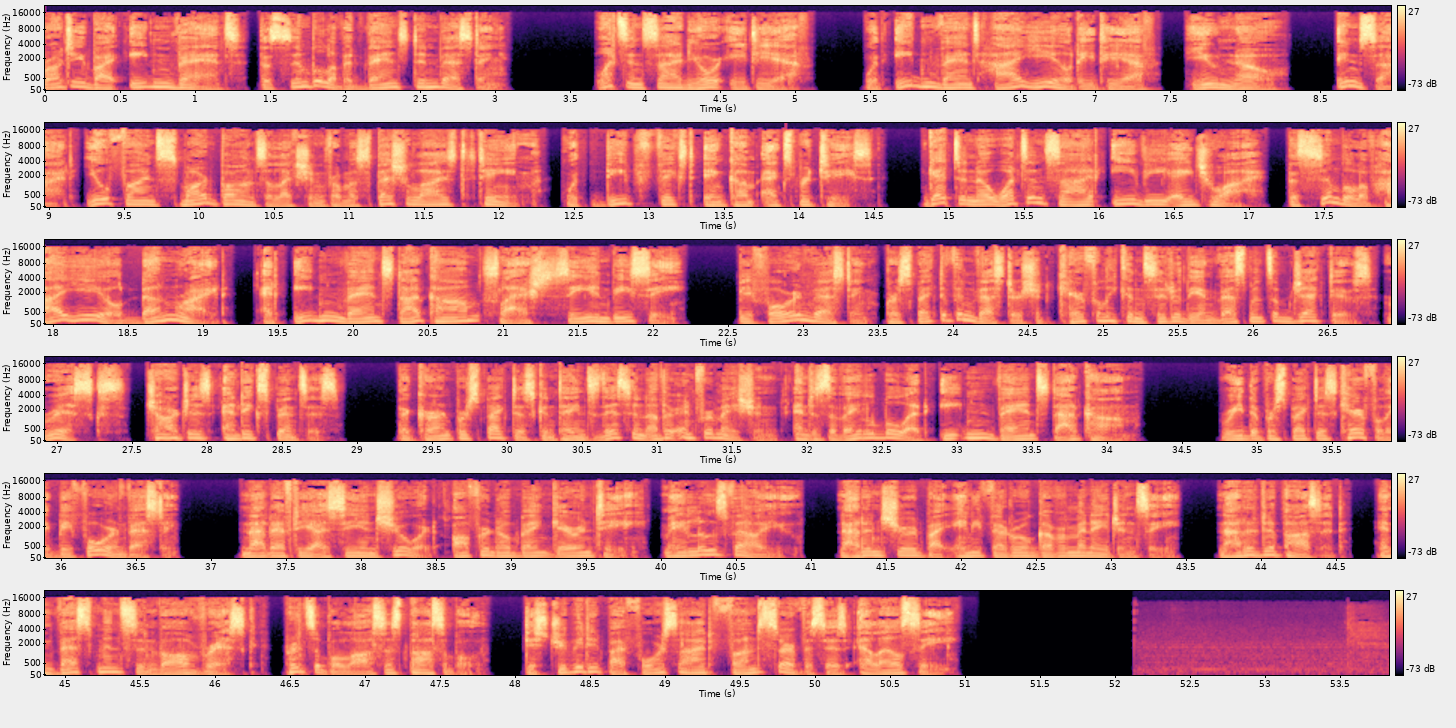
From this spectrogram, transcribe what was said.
Brought to you by Eaton Vance, the symbol of advanced investing. What's inside your ETF? With Eaton Vance High Yield ETF, you know. Inside, you'll find smart bond selection from a specialized team with deep fixed income expertise. Get to know what's inside EVHY, the symbol of high yield done right at eatonvance.com slash CNBC. Before investing, prospective investors should carefully consider the investment's objectives, risks, charges, and expenses. The current prospectus contains this and other information and is available at eatonvance.com. Read the prospectus carefully before investing. not FDIC insured, offer no bank guarantee, may lose value, not insured by any federal government agency, not a deposit. Investments involve risk. Principal loss is possible. Distributed by Foreside Fund Services, LLC.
